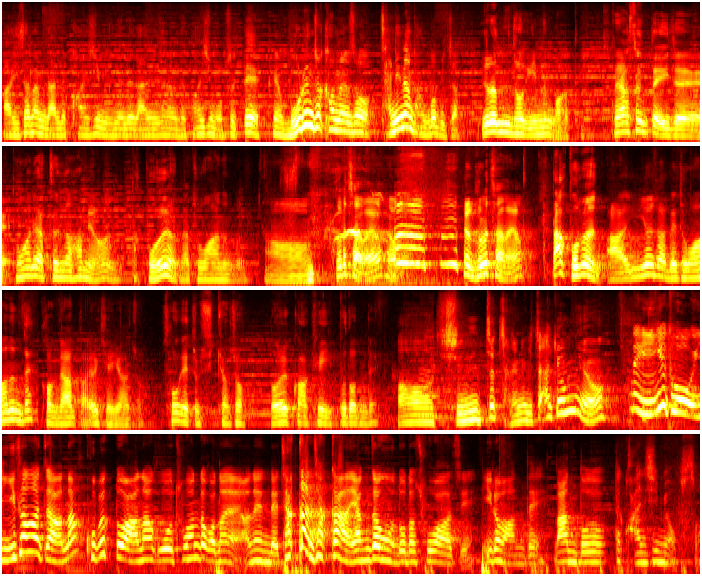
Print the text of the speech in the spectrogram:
아 이 사람이 나한테 관심이 있는데 나는 이 사람한테 관심 없을 때 그냥 모른 척 하면서 잔인한 방법이죠. 이런 적이 있는 것 같아요. 대학생 때 이제 동아리 같은 거 하면 딱 보여요. 나 좋아하는 걸. 어, 그렇지 않아요? 그렇지 않아요? 딱 보면 아 이 여자 내 좋아하는데? 그럼 내한테 이렇게 얘기하죠. 소개 좀 시켜줘. 너일 거야 걔 이쁘던데. 아 진짜 잔인하게 짝이 없네요. 근데 이게 더 이상하지 않아? 고백도 안 하고 좋아한다고 안 했는데 잠깐 잠깐 양정우 너 나 좋아하지? 이러면 안 돼. 난 너한테 관심이 없어.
